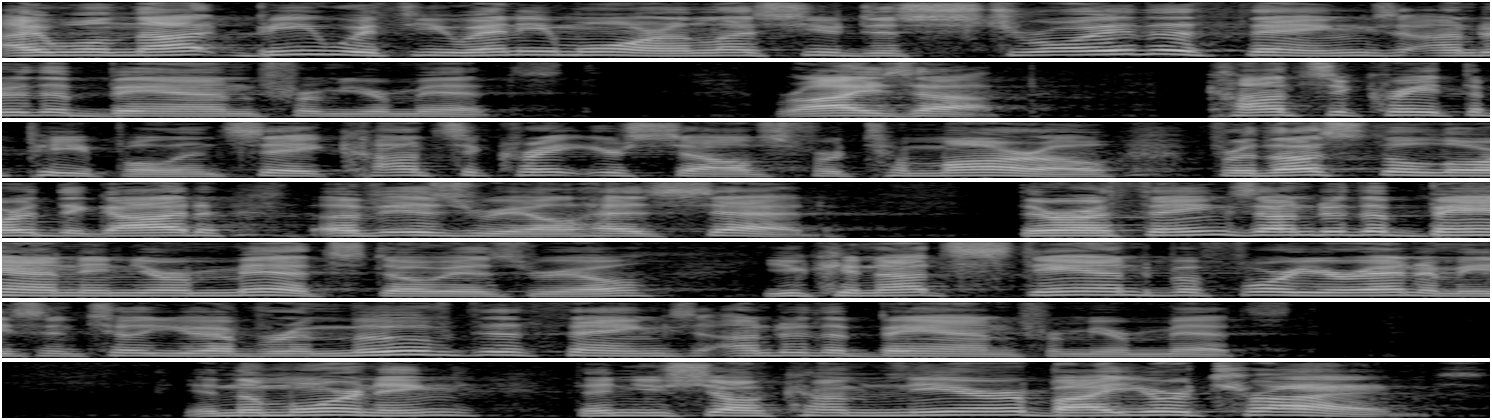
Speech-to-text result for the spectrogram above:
I will not be with you anymore unless you destroy the things under the ban from your midst. Rise up, consecrate the people, and say, Consecrate yourselves for tomorrow, for thus the Lord, the God of Israel, has said, There are things under the ban in your midst, O Israel. You cannot stand before your enemies until you have removed the things under the ban from your midst. In the morning, then you shall come near by your tribes.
